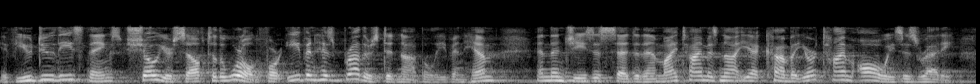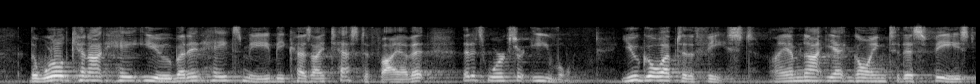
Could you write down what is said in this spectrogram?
If you do these things, show yourself to the world. For even his brothers did not believe in him. And then Jesus said to them, My time is not yet come, but your time always is ready. The world cannot hate you, but it hates me because I testify of it that its works are evil. You go up to the feast. I am not yet going to this feast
